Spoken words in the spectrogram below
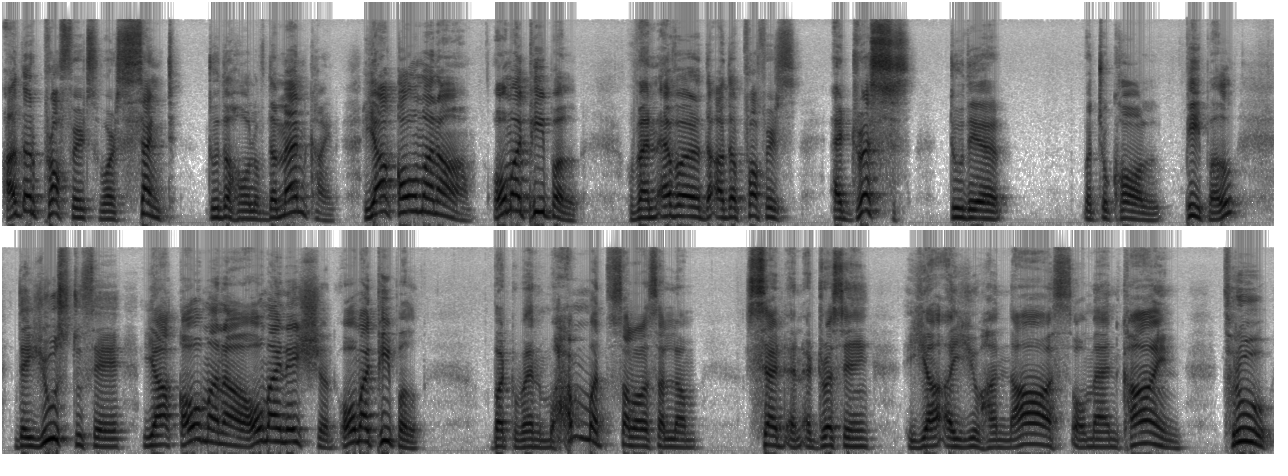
other prophets were sent to the whole of the mankind. Ya qawmana, O my people, whenever the other prophets address to their what you call people, they used to say, Ya qawmana, O my nation, O my people. But when Muhammad said and addressing Ya ayyuhan nas, O mankind, through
